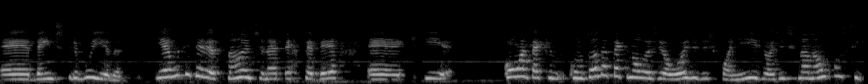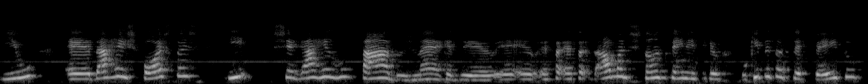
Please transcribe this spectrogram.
é, bem distribuída. E é muito interessante né, perceber é, que com, a tec... com toda a tecnologia hoje disponível, a gente ainda não conseguiu é, dar respostas e chegar a resultados, né? Quer dizer, é, é, essa, essa, há uma distância entre o que precisa ser feito,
